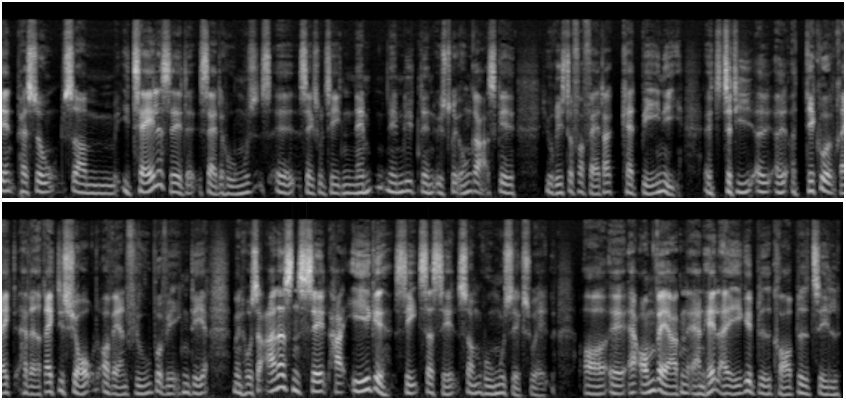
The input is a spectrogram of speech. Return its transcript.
den person, som i tale satte, satte homoseksualiteten, øh, nem, nemlig den østrig-ungarske jurist og forfatter Kat Beni. Øh, så de, øh, og det kunne rigt, have været rigtig sjovt at være en flue på væggen der. Men H.C. Andersen selv har ikke set sig selv som homoseksuel. Og øh, af omverdenen er han heller ikke blevet koblet til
